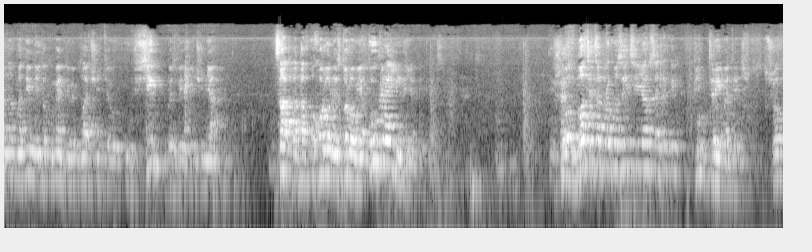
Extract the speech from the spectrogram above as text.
на нормативний документ і виплачується у всіх без виключення закладах охорони здоров'я України, я підкреслюю, то вноситься пропозиція все-таки підтримати. Що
